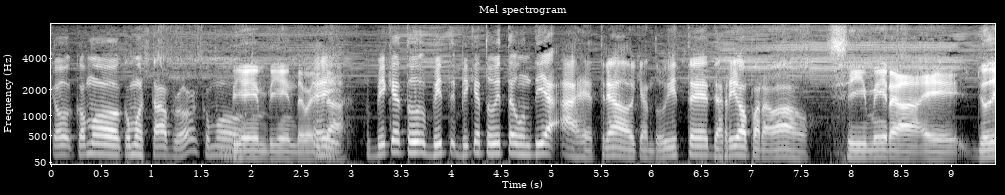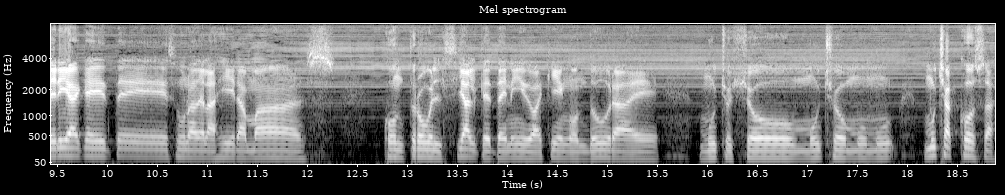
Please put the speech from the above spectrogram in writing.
¿Cómo, cómo, cómo estás, bro? ¿Cómo... bien, bien, de verdad. Ey, vi, que tú, vi, vi que tuviste un día ajetreado, que anduviste de arriba para abajo. Sí, mira, eh, yo diría que este es una de las giras más controversial que he tenido aquí en Honduras. eh, mucho show, mucho, mu- mu- muchas cosas,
